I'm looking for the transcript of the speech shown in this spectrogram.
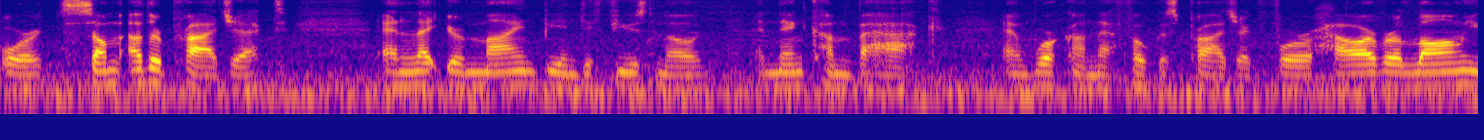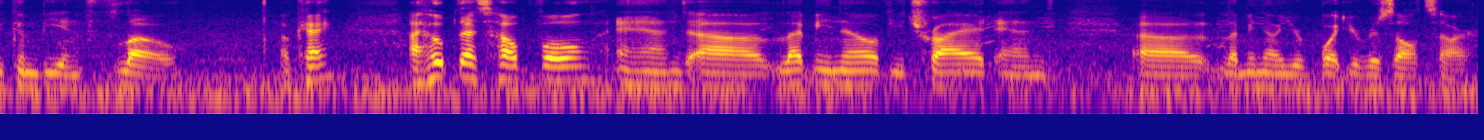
or some other project and let your mind be in diffused mode and then come back and work on that focus project for however long you can be in flow. Okay? I hope that's helpful and uh, let me know if you try it and uh, let me know your, what your results are.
